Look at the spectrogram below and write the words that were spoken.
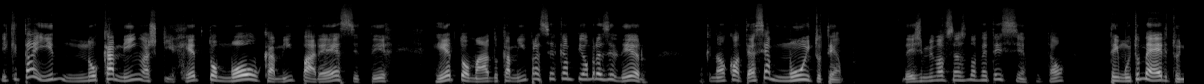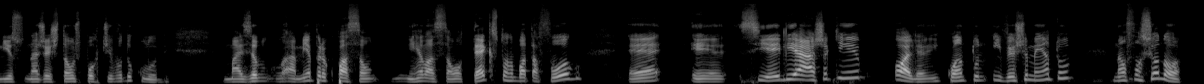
e que está aí no caminho, acho que retomou o caminho, parece ter retomado o caminho para ser campeão brasileiro, o que não acontece há muito tempo, desde 1995. Então, tem muito mérito nisso, na gestão esportiva do clube. Mas eu, a minha preocupação em relação ao Textor no Botafogo é, é se ele acha que olha, enquanto investimento não funcionou.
